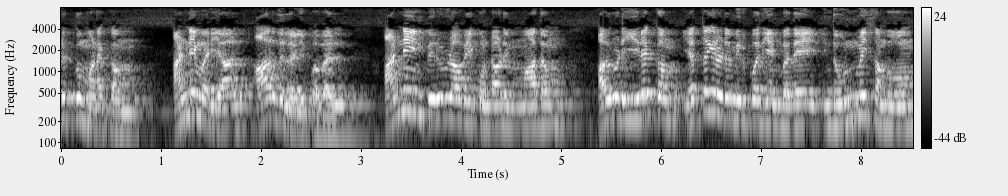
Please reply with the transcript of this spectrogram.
அனைவருக்கும் வணக்கம். அன்னை மரியால் ஆறுதல் அளிப்பவள். அன்னையின் பெருவிழாவை கொண்டாடும் மாதம் அவருடைய இரக்கம் எத்தகையரிடம் இருப்பது என்பதே இந்த உண்மை சம்பவம்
